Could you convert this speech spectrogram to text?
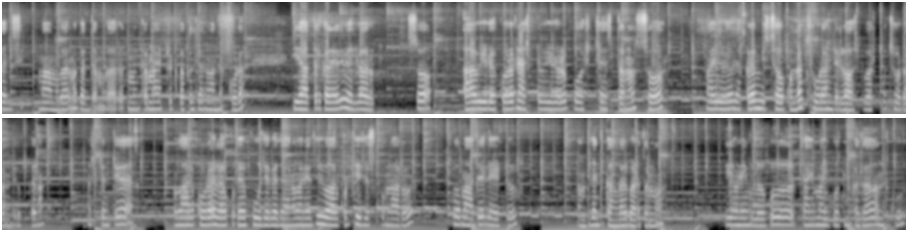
కలిసి మా అమ్మగారు మా పెద్దమ్మగారు ఇంకా మా చుట్టుపక్కల జనం అందరు కూడా ఈ యాత్రకు అనేది వెళ్ళారు. సో ఆ వీడియో కూడా నెక్స్ట్ వీడియోలో పోస్ట్ చేస్తాను. సో ఆ వీడియోలు ఎక్కడ మిస్ అవ్వకుండా చూడండి. లాస్ట్ వరకు చూడండి ఓకేనా? నెక్స్ట్ అంటే వాళ్ళు కూడా ఇలా పూజ విధానం అనేది వాళ్ళు కూడా చేసేసుకున్నారు. సో మాదే లేటు అందుకే ఎంత కంగారు పడుతున్నాం. ఈవినింగ్ లోపు టైం అయిపోతుంది కదా అందుకు.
